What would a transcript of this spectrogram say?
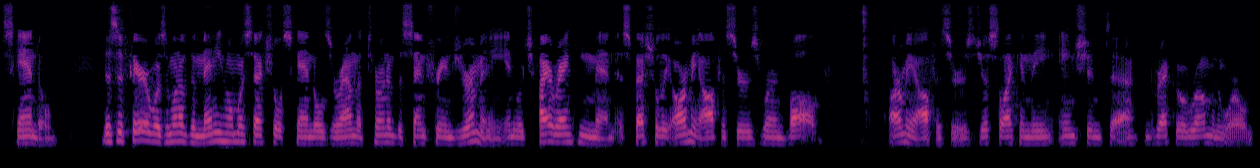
scandal. This affair was one of the many homosexual scandals around the turn of the century in Germany in which high-ranking men, especially army officers, were involved army officers, just like in the ancient uh, Greco-Roman world.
